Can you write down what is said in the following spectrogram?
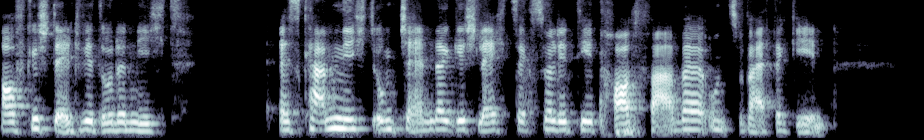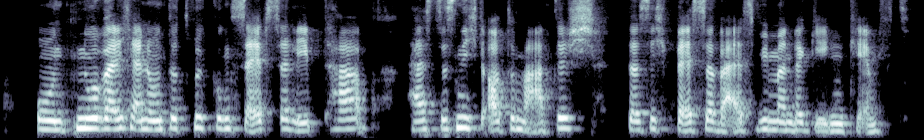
aufgestellt wird oder nicht. Es kann nicht um Gender, Geschlecht, Sexualität, Hautfarbe und so weiter gehen. Und nur weil ich eine Unterdrückung selbst erlebt habe, heißt das nicht automatisch, dass ich besser weiß, wie man dagegen kämpft.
